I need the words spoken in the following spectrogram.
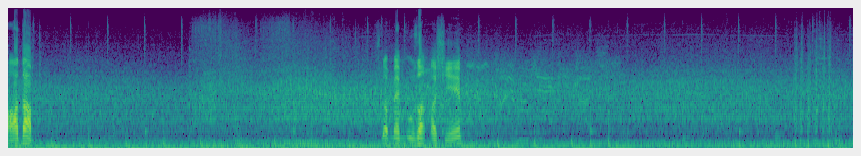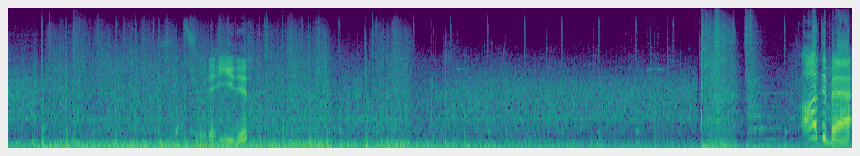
Adam. Şuradan ben bir uzaklaşayım. Şurası şöyle iyidir. Hadi be.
